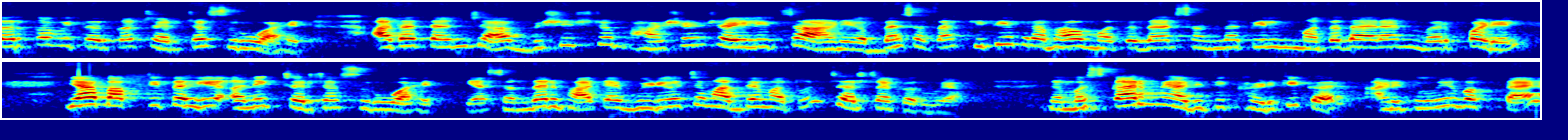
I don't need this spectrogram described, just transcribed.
तर्कवितर्क चर्चा सुरू आहेत. आता त्यांच्या विशिष्ट भाषण शैलीचा आणि अभ्यासाचा किती प्रभाव मतदारसंघातील मतदारांवर पडेल या बाबतीतही अनेक चर्चा सुरू आहेत. या संदर्भात या व्हिडिओच्या माध्यमातून चर्चा करूया. नमस्कार मी आदिती खडकीकर आणि तुम्ही बघताय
